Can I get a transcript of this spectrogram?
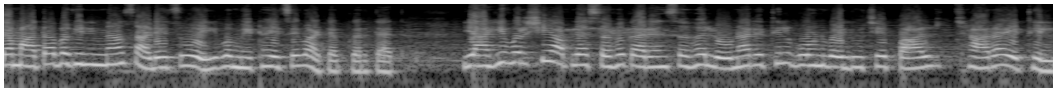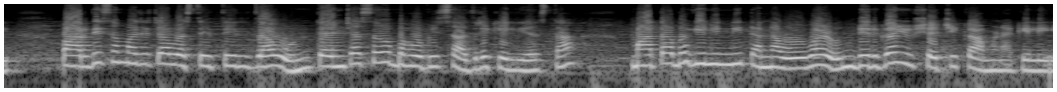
त्या माता भगिनींना साडेचोळी व मिठाईचे वाटप करतात. याही वर्षी आपल्या सहकाऱ्यांसह लोणार येथील गोंड वैदूचे पाल छारा येथील पारधी समाजाच्या वस्तीतील जाऊन त्यांच्यासह भाऊबीज साजरी केली असता माता भगिनींनी त्यांना ओवाळून दीर्घायुष्याची कामना केली.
